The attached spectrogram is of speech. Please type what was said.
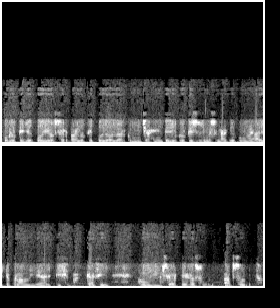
por lo que yo he podido observar, lo que he podido hablar con mucha gente, yo creo que eso es un escenario con una alta probabilidad, altísima, casi con certeza absoluta.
